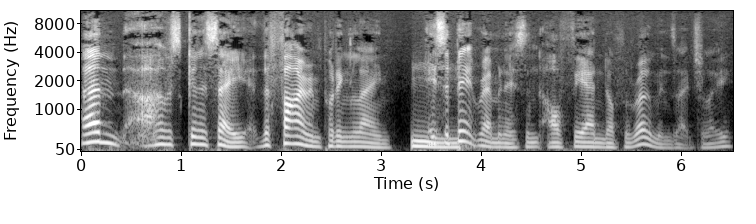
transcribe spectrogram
Um, I was going to say the fire in Pudding Lane. It's a Mm. bit reminiscent of the end of the Romans, actually,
